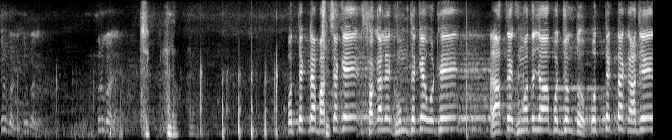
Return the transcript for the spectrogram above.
শুরু করে শুরু করে শুরু করে। হ্যালো। প্রত্যেকটা বাচ্চাকে সকালে ঘুম থেকে ওঠে রাতে ঘুমাতে যাওয়া পর্যন্ত প্রত্যেকটা কাজের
